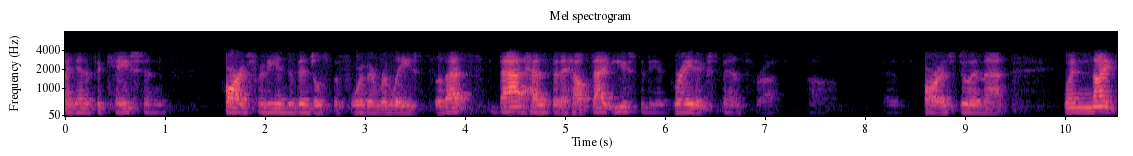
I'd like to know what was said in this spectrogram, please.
identification cards for the individuals before they're released. So that's, that has been a help. That used to be a great expense for us um, as far as doing that. When night,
